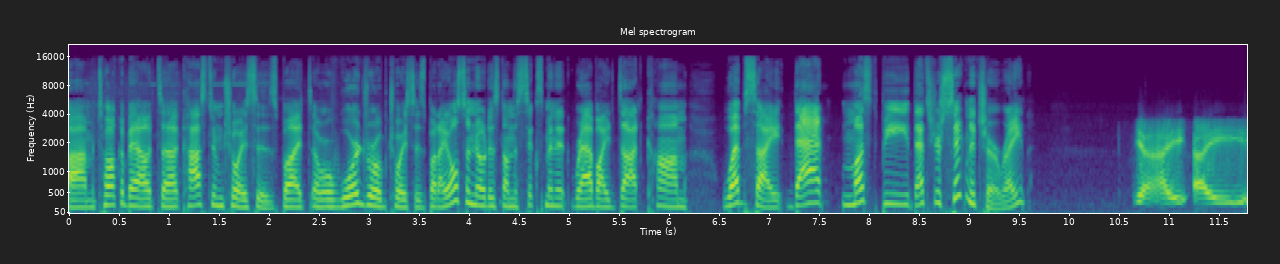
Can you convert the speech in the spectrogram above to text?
Um, talk about uh, costume choices, but or wardrobe choices. But I also noticed on the SixMinuteRabbi.com website that must be that's your signature, right? Yeah, I I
